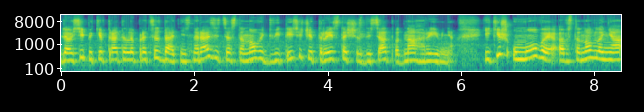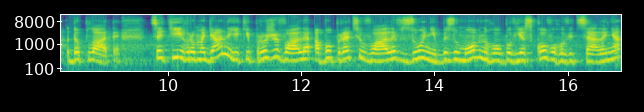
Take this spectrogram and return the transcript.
для осіб, які втратили працездатність. Наразі це становить 2361 гривня. Які ж умови е, встановлення доплати? Це ті громадяни, які проживали або працювали в зоні безумовного обов'язкового відселення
